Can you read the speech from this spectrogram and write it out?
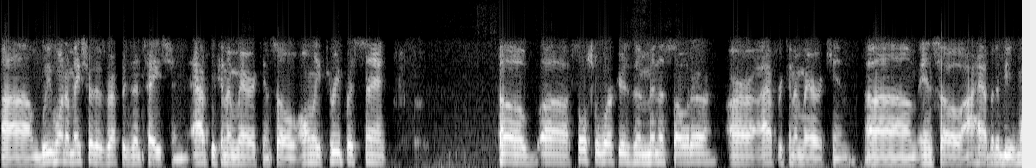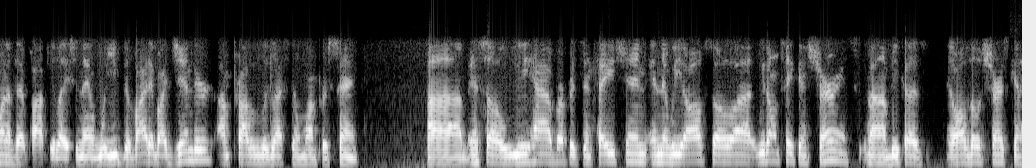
Um, we want to make sure there's representation, African American. So only 3% of uh, social workers in Minnesota are African American. Um, and so I happen to be one of that population. And when you divide it by gender, I'm probably less than 1%. Um, and so we have representation, and then we also uh, we don't take insurance uh, because although insurance can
